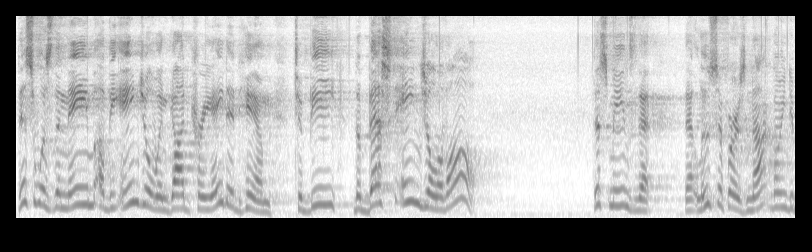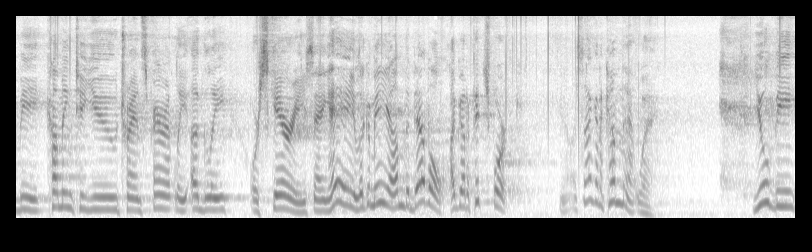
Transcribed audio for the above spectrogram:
This was the name of the angel when God created him to be the best angel of all. This means that, that Lucifer is not going to be coming to you transparently ugly or scary, saying, hey, look at me, I'm the devil, I've got a pitchfork. You know, it's not going to come that way. You'll be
